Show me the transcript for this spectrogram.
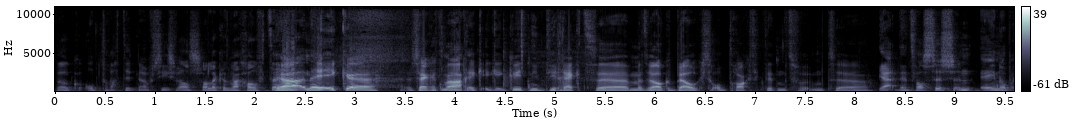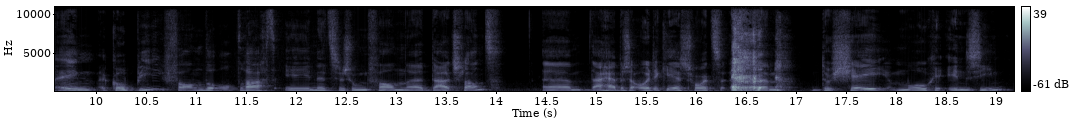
welke opdracht dit nou precies was. Zal ik het maar gewoon vertellen? Ja, nee, ik eh, zeg het maar. Ik, ik, ik weet niet direct met welke Belgische opdracht ik dit moet... moet Ja, dit was dus een één op één kopie van de opdracht in het seizoen van Duitsland. Ehm, daar hebben ze ooit een keer een soort ehm, dossier mogen inzien.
